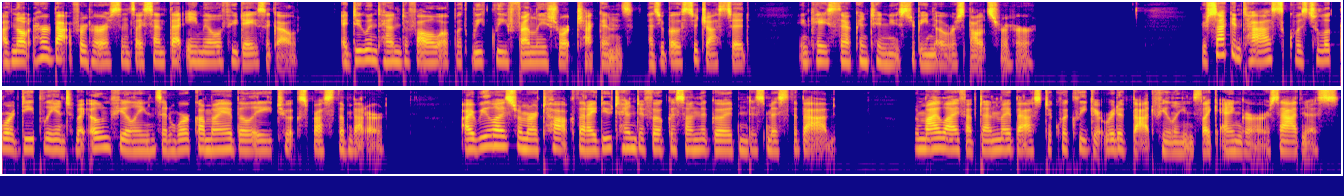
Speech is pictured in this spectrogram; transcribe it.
I've not heard back from her since I sent that email a few days ago. I do intend to follow up with weekly friendly short check ins, as you both suggested, in case there continues to be no response from her. Your second task was to look more deeply into my own feelings and work on my ability to express them better. I realized from our talk that I do tend to focus on the good and dismiss the bad. In my life, I've done my best to quickly get rid of bad feelings like anger or sadness.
